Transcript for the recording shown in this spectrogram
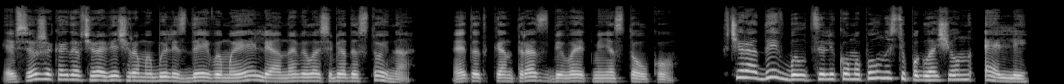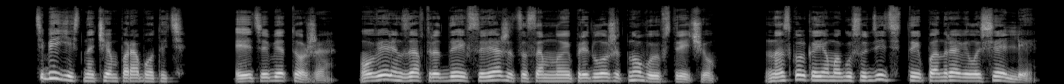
И все же, когда вчера вечером мы были с Дэйвом и Элли, она вела себя достойно. Этот контраст сбивает меня с толку. Вчера Дэйв был целиком и полностью поглощен Элли. Тебе есть над чем поработать. И тебе тоже. Уверен, завтра Дэйв свяжется со мной и предложит новую встречу. Насколько я могу судить, ты понравилась Элли.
